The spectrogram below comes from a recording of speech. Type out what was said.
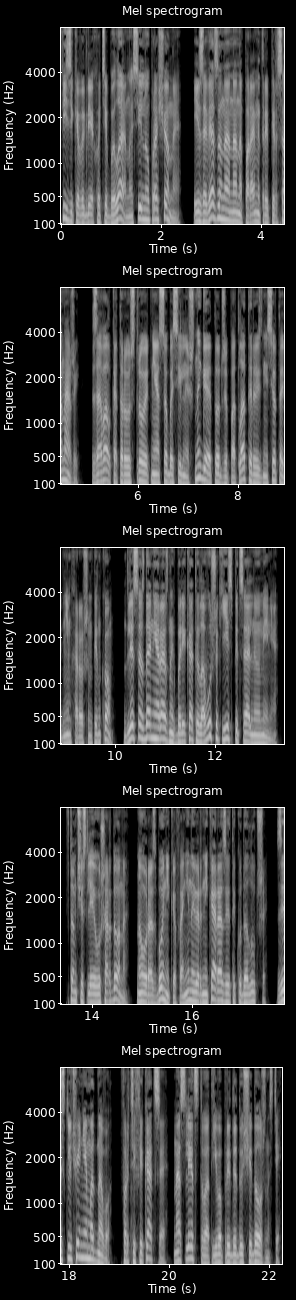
Физика в игре хоть и была, но сильно упрощенная, и завязана она на параметры персонажей. Завал, который устроит не особо сильный шныга, тот же потлатый разнесет одним хорошим пинком. Для создания разных баррикад и ловушек есть специальные умения, в том числе и у Шардона, но у разбойников они наверняка развиты куда лучше. За исключением одного – фортификация, наследство от его предыдущей должности,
